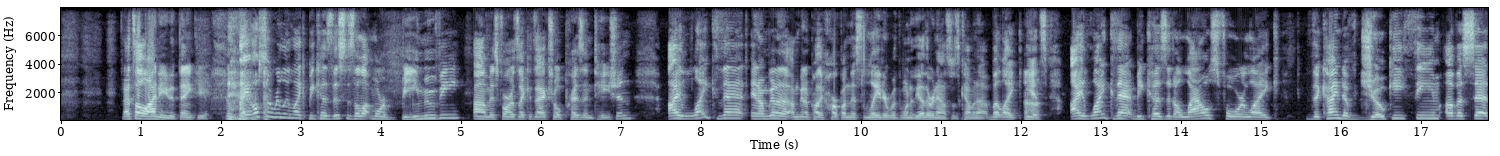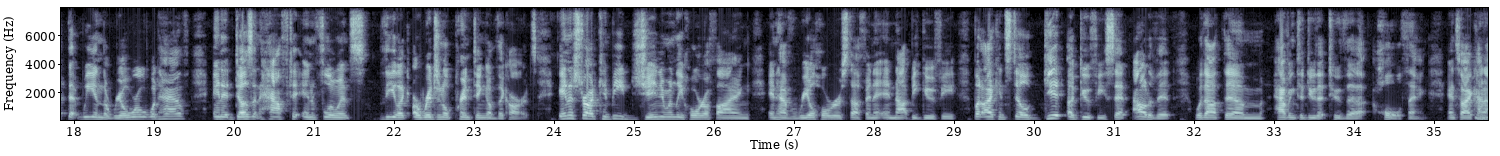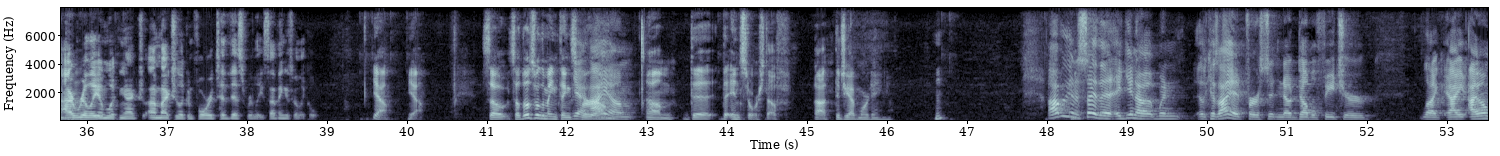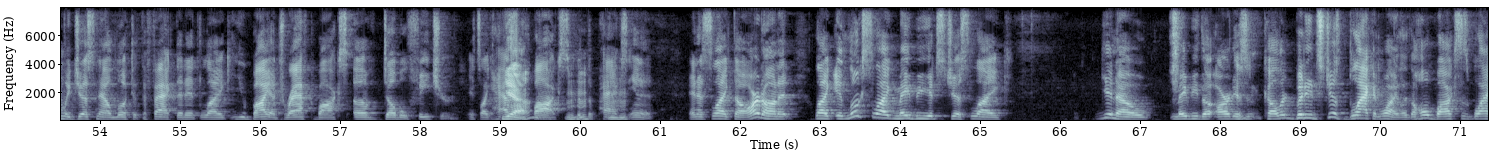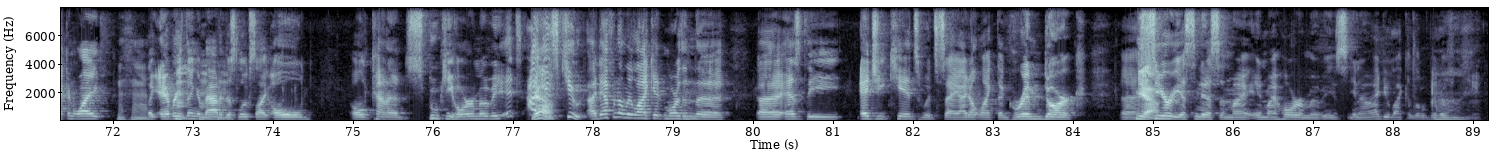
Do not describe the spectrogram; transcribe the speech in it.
That's all I needed. Thank you. I also really like because this is a lot more B movie um as far as like its actual presentation. I like that and I'm going to I'm to probably harp on this later with one of the other announcements coming up, but like Uh-huh. it's I like that because it allows for like the kind of jokey theme of a set that we in the real world would have and it doesn't have to influence the like original printing of the cards. Innistrad can be genuinely horrifying and have real horror stuff in it and not be goofy, but I can still get a goofy set out of it without them having to do that to the whole thing. And so I kind of I Mhm. really am looking actually I'm actually looking forward to this release. I think it's really cool. Yeah, yeah. So, so those were the main things yeah, for I um, um um the the in store stuff. Uh, did you have more, Daniel? I was gonna say that you know when because I at first didn't know double feature. Like I, I only just now looked at the fact that it like you buy a draft box of double feature. It's like has Yeah. a box Mhm, with the packs in it, and it's like the art on it like it looks like maybe it's just like you know maybe the art isn't colored but it's just black and white like the whole box is black and white Mhm. like everything Hmm, about it just looks like old old kind of spooky horror movie it's Yeah. I, it's cute i definitely like it more than Mhm. the uh, as the edgy kids would say i don't like the grim dark uh, Yeah. seriousness in my in my horror movies you know i do like a little bit of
